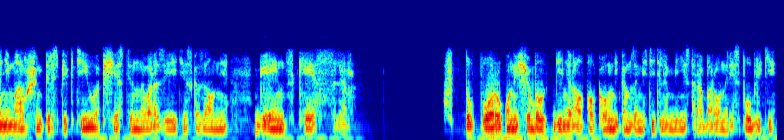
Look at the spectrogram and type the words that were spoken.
понимавшим перспективу общественного развития, сказал мне Гейнс Кесслер – в ту пору он еще был генерал-полковником, заместителем министра обороны республики,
